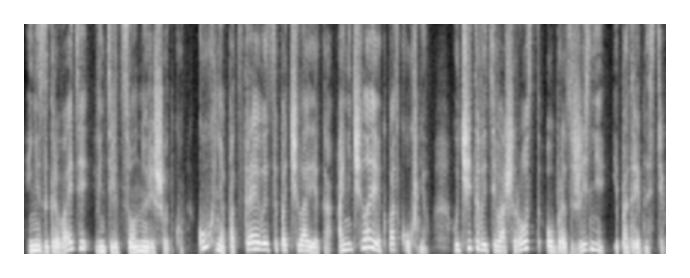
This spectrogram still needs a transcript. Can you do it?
и не закрывайте вентиляционную решетку. Кухня подстраивается под человека, а не человек под кухню. Учитывайте ваш рост, образ жизни и потребности.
